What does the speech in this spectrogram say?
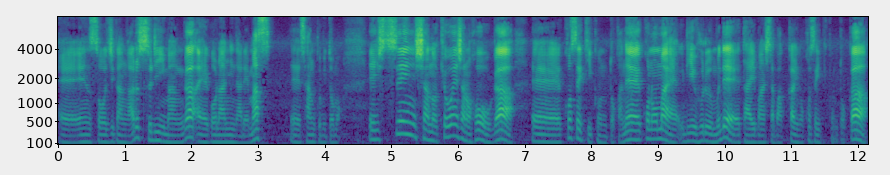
え演奏時間があるスリーマンが、えご覧になれます。え3組とも、え出演者の共演者の方が、えー、小関君とかねこの前リーフルームで対バンしたばっかりの小関君とか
